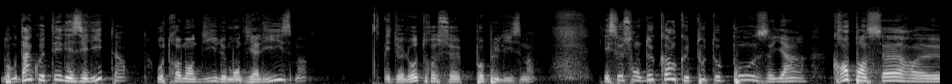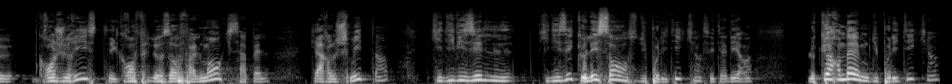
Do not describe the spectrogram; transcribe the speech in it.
Donc d'un côté les élites, autrement dit le mondialisme, et de l'autre ce populisme. Et ce sont deux camps que tout oppose. Il y a un grand penseur, euh, grand juriste et grand philosophe allemand qui s'appelle Karl Schmitt, hein, qui, qui, disait que l'essence du politique, hein, c'est-à-dire le cœur même du politique, hein,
